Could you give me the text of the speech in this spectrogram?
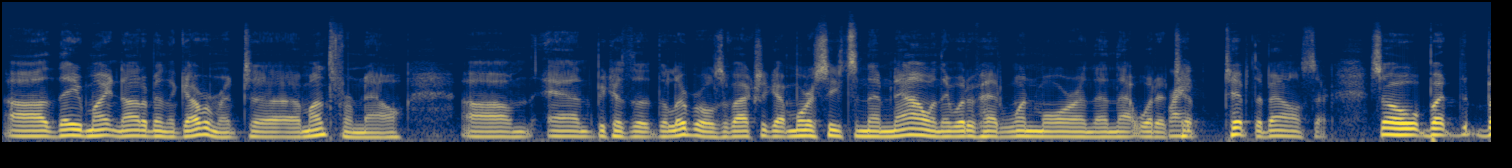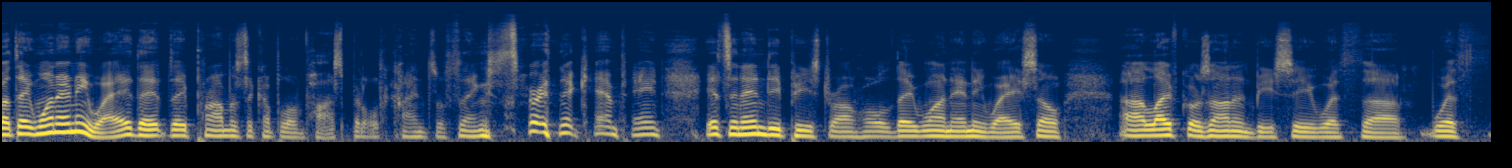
uh, they might not have been the government uh, a month from now. Um, and because the, the Liberals have actually got more seats than them now, and they would have had one more, and then that would have right. tipped, tipped the balance there. So, but but they won anyway. They they promised a couple of hospital kinds of things during the campaign. It's an NDP stronghold. They won anyway. So, uh, life goes on in BC with uh, with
